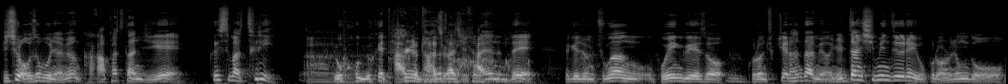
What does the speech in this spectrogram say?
빛을 어디서 보냐면 각 아파트 단지에 크리스마스 트리 아, 요 요게 다거든요 다죠. 사실 다였는데 이렇게 좀 중앙 보행교에서 그런 축제를 한다면 일단 시민들의 욕구를 어느 정도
